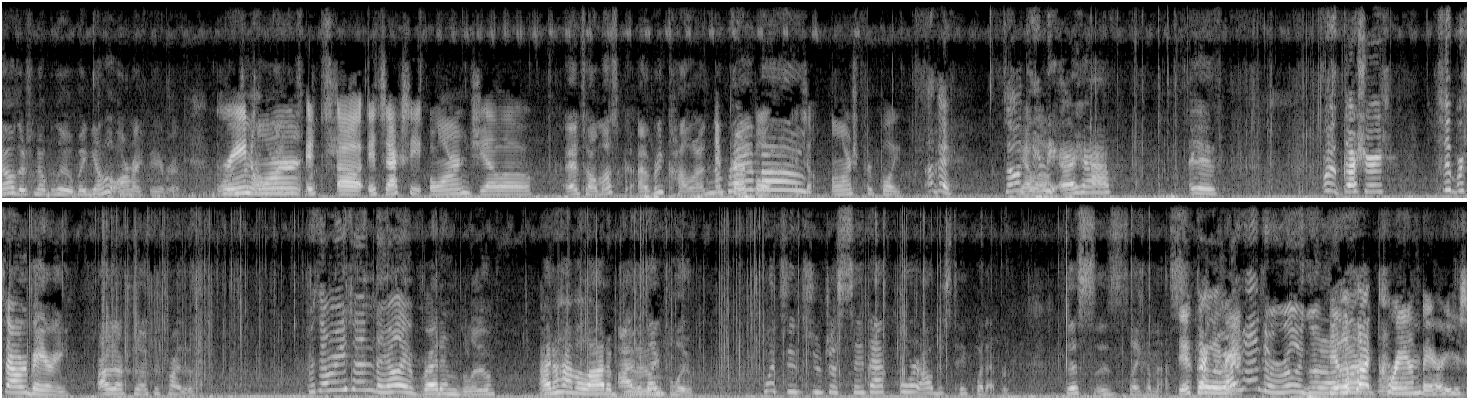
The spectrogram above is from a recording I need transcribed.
No, there's no blue, but yellow are my favorite. Green, don't like orange. it's uh, it's actually orange, yellow, It's almost every color in the and purple. rainbow. It's orange, purple. Okay. So the Yellow. candy I have is Fruit Gushers, Super Sour Berry. I would actually like to try this. For some reason, they only have red and blue. I don't have a lot of blue. I would like blue. What did you just say that for? I'll just take whatever. This is like a mess. They look So like, the cran- red ones are really good. they I look like the cranberries.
